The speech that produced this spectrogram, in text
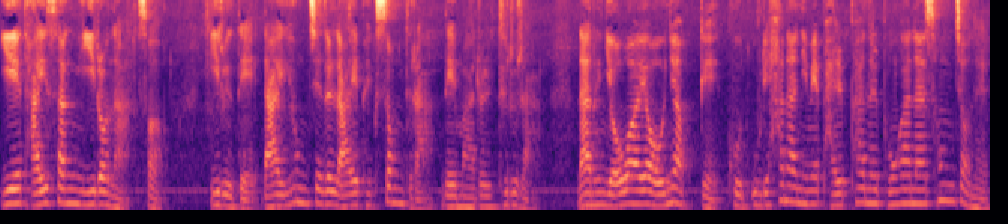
이에 다윗왕이 일어나서 이르되 나의 형제들 나의 백성들아 내 말을 들으라 나는 여호와의 언약궤 곧 우리 하나님의 발판을 봉안할 성전을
